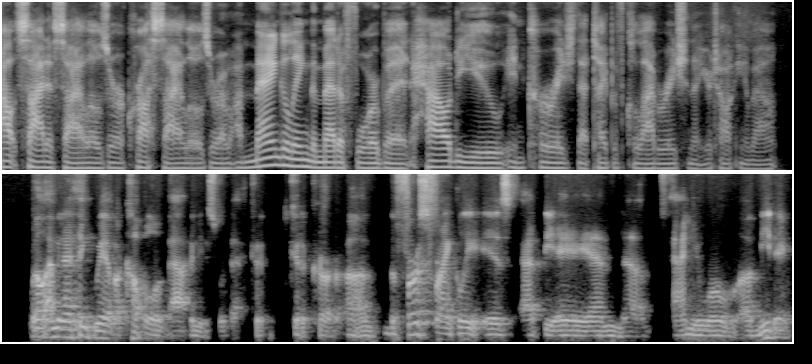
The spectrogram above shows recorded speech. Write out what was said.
outside of silos or across silos or I'm, mangling the metaphor but how do you encourage that type of collaboration that you're talking about? Well i mean i think we have a couple of avenues where that could could occur. Uh, the first frankly is at the AAN uh, annual uh, meeting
